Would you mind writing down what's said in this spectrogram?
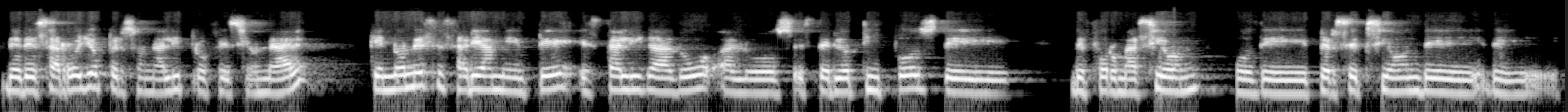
desarrollo personal y profesional que no necesariamente está ligado a los estereotipos de, formación o de percepción de,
